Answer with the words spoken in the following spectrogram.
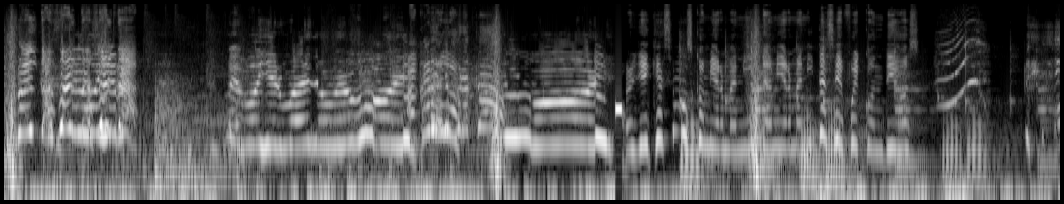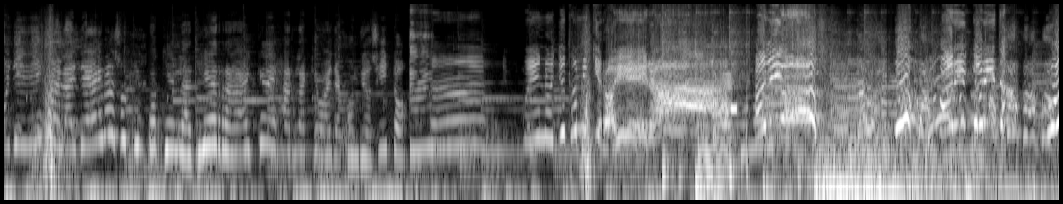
Salta, salta, salta. Me voy, hermano, me voy. Agárralo. por acá! Me voy. Oye, ¿qué hacemos con mi hermanita? Mi hermanita se fue con Dios. Oye, déjala, ya era su tiempo aquí en la tierra. Hay que dejarla que vaya con Diosito. Ah, bueno, yo también quiero ir. ¡Ah! ¡Adiós! ¡No! ¡Ari, Morita!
